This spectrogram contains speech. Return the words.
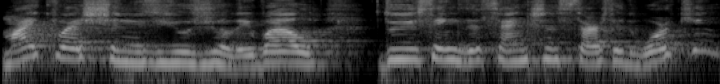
My question is usually well do you think the sanctions started working?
